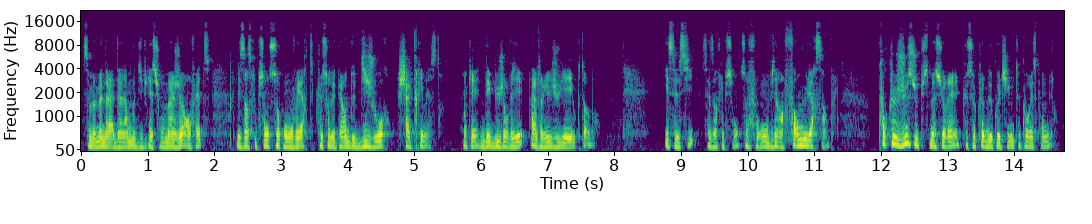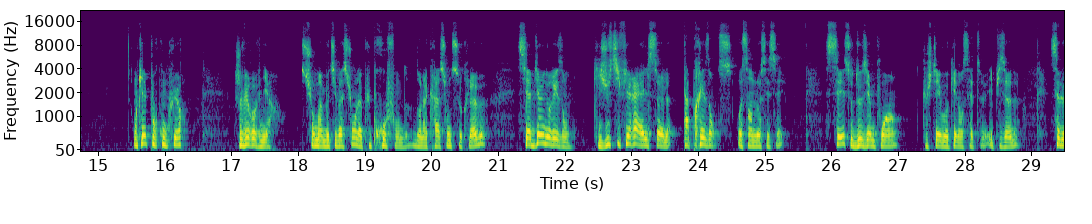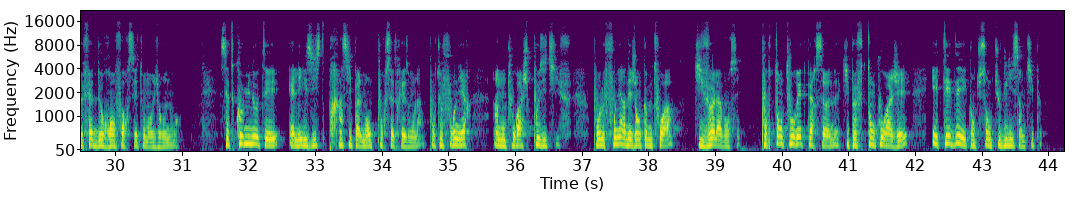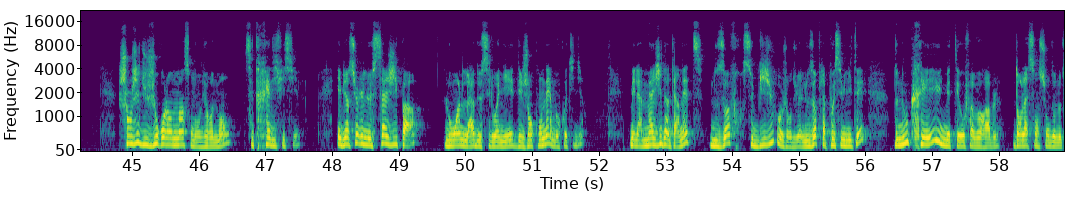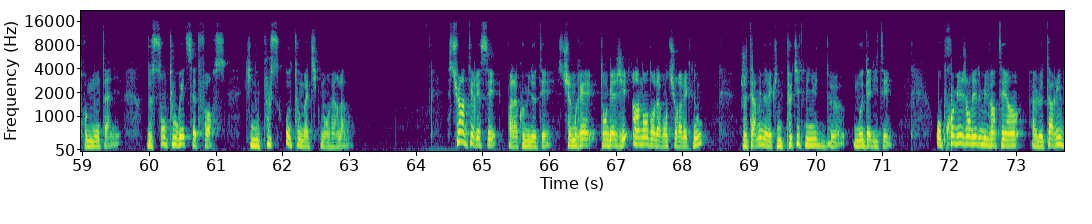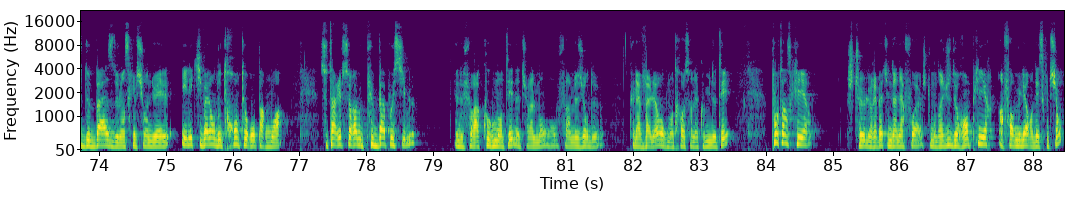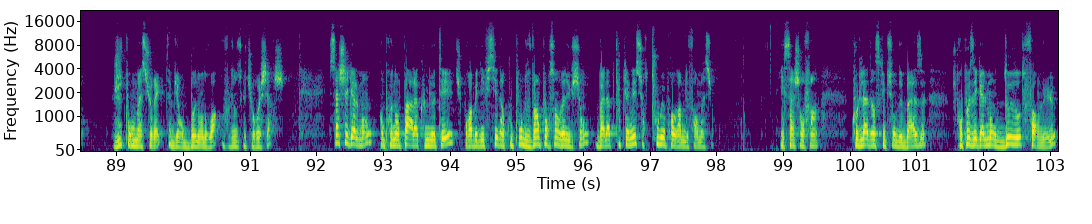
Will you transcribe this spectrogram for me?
Ça me mène à la dernière modification majeure en fait. Les inscriptions seront ouvertes que sur des périodes de 10 jours chaque trimestre. Début janvier, avril, juillet et octobre. Et celles-ci, ces inscriptions, se feront via un formulaire simple pour que juste je puisse m'assurer que ce club de coaching te corresponde bien. Ok, pour conclure, je vais revenir sur ma motivation la plus profonde dans la création de ce club. S'il y a bien une raison qui justifierait à elle seule ta présence au sein de l'OCC, c'est ce deuxième point que je t'ai évoqué dans cet épisode, c'est le fait de renforcer ton environnement. Cette communauté, elle existe principalement pour cette raison-là, pour te fournir un entourage positif, pour le fournir à des gens comme toi qui veulent avancer, pour t'entourer de personnes qui peuvent t'encourager et t'aider quand tu sens que tu glisses un petit peu. Changer du jour au lendemain son environnement, c'est très difficile. Et bien sûr, il ne s'agit pas, loin de là, de s'éloigner des gens qu'on aime au quotidien. Mais la magie d'Internet nous offre ce bijou aujourd'hui. Elle nous offre la possibilité de nous créer une météo favorable dans l'ascension de notre montagne, de s'entourer de cette force qui nous pousse automatiquement vers l'avant. Si tu es intéressé par la communauté, si tu aimerais t'engager un an dans l'aventure avec nous, je termine avec une petite minute de modalité. Au 1er janvier 2021, le tarif de base de l'inscription annuelle est l'équivalent de 30 euros par mois. Ce tarif sera le plus bas possible et ne fera qu'augmenter naturellement au fur et à mesure que la valeur augmentera au sein de la communauté. Pour t'inscrire, je te le répète une dernière fois, je te demanderai juste de remplir un formulaire en description, juste pour m'assurer que tu es bien au bon endroit en fonction de ce que tu recherches. Sache également qu'en prenant part à la communauté, tu pourras bénéficier d'un coupon de 20% de réduction valable toute l'année sur tous mes programmes de formation. Et sache enfin qu'au-delà d'inscription de base, je propose également deux autres formules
